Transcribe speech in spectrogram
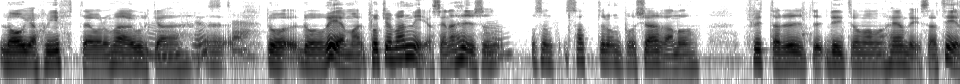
laga skifte och de här olika... Mm, eh, då då rev man, plockade man ner sina hus och, Mm. och sen satte de på kärran och flyttade ut dit vad man var hänvisad till.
